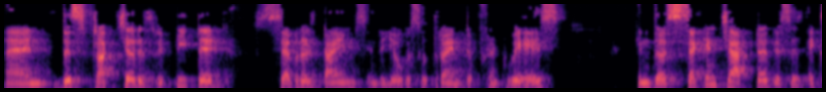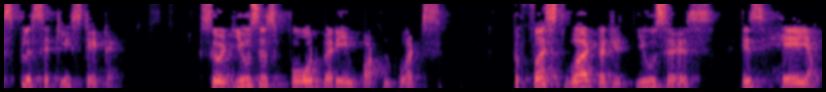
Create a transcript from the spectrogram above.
And this structure is repeated several times in the Yoga Sutra in different ways. In the second chapter, this is explicitly stated. So it uses four very important words. The first word that it uses is heyam.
